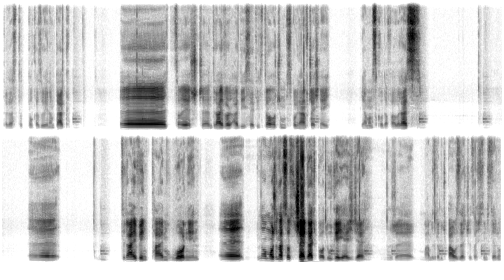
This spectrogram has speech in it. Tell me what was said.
Teraz to pokazuje nam tak. Eee, co jeszcze? Driver ID settings. To o czym wspominałem wcześniej. Ja mam Skoda VRS. Eee, driving time warning. Eee, no może nas ostrzegać po długiej jeździe, że mamy zrobić pauzę czy coś w tym stylu.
